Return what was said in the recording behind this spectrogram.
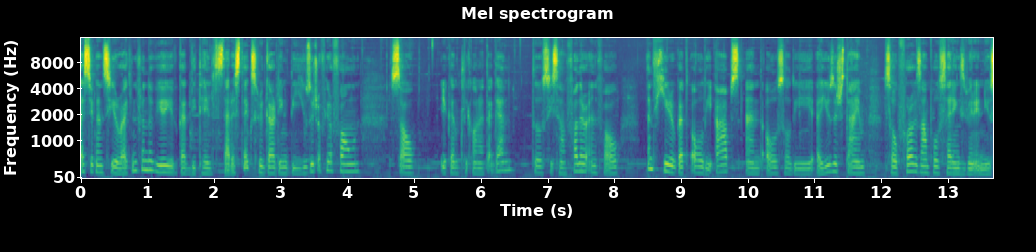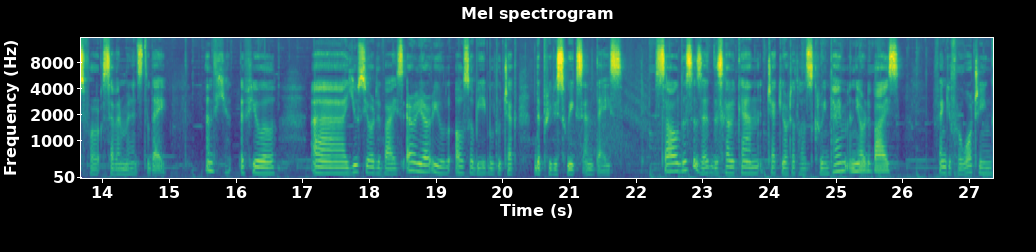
as you can see right in front of you, you've got detailed statistics regarding the usage of your phone. So you can click on it again to see some further info. And here you've got all the apps and also the uh, usage time. So for example settings been in use for 7 minutes today. And if you will uh, use your device earlier you will also be able to check the previous weeks and days. So this is it. This is how you can check your total screen time in your device. Thank you for watching.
